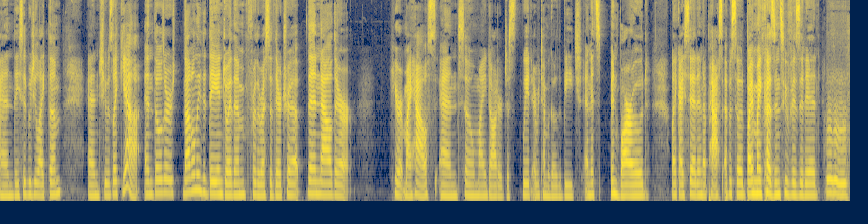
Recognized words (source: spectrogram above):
and they said, "Would you like them?" And she was like, Yeah. And those are not only did they enjoy them for the rest of their trip, then now they're here at my house. And so my daughter just wait every time I go to the beach. And it's been borrowed, like I said in a past episode, by my cousins who visited. Mm-hmm.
